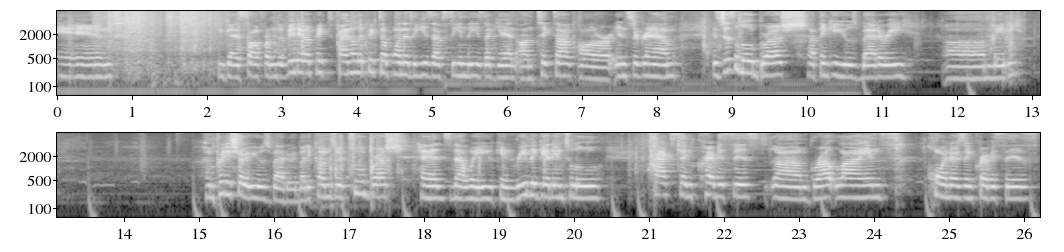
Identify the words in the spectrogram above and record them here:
And you guys saw from the video, I picked, finally picked up one of these. I've seen these again on TikTok or Instagram. It's just a little brush. I think you use battery, uh, maybe. I'm pretty sure you use battery, but it comes with two brush heads. That way you can really get into little cracks and crevices, um, grout lines, corners and crevices,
